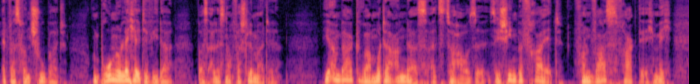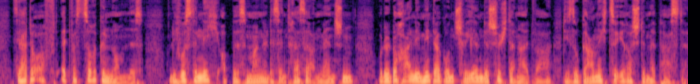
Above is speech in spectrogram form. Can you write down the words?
etwas von Schubert, und Bruno lächelte wieder, was alles noch verschlimmerte. Hier am Berg war Mutter anders als zu Hause. Sie schien befreit, Von was? fragte ich mich. Sie hatte oft etwas Zurückgenommenes, und ich wusste nicht, ob es mangelndes Interesse an Menschen oder doch eine im Hintergrund schwelende Schüchternheit war, die so gar nicht zu ihrer Stimme passte.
